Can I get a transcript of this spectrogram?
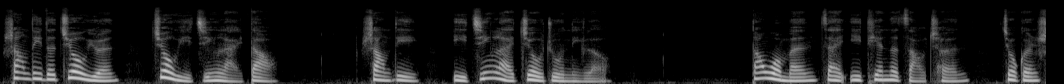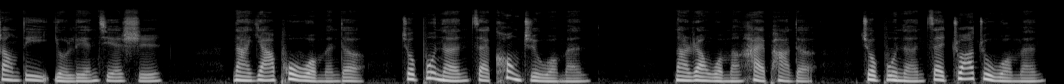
上帝的救援就已经来到，上帝已经来救助你了。当我们在一天的早晨就跟上帝有连结时，那压迫我们的就不能再控制我们，那让我们害怕的就不能再抓住我们。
